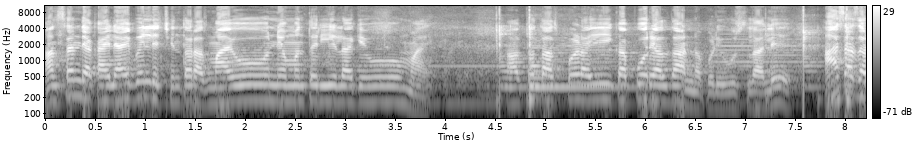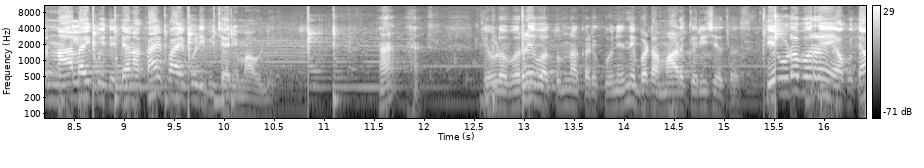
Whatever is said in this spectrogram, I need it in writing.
आणि संध्याकाळी आई बनले चिंताराज मायो नेमन तरी लागे ओ माय. तो तास पडाई का पोऱ्याला दांडणं पडी उचलाले. असा जर नालायक होते त्यांना काय पाय पडी बिचारी मावली हा? तेवढं बरं आहे बा तुम्हाकडे कोणी नाही बटा माळ करीश येतस तेवढं बरं आहे अको त्या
